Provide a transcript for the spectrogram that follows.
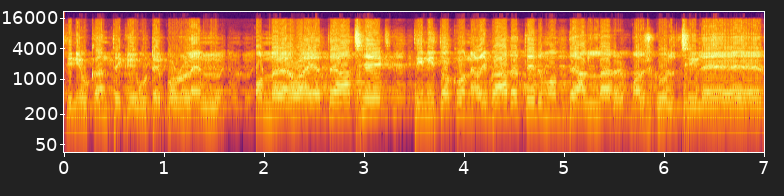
তিনি ওখান থেকে উঠে পড়লেন। অন্য রেওয়ায়তে আছে, তিনি তখন ইবাদতের মধ্যে আল্লাহর মশগুল ছিলেন।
